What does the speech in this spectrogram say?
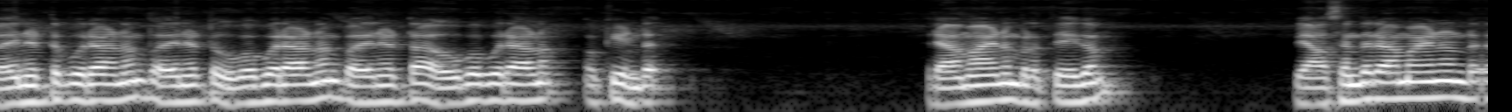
പതിനെട്ട് പുരാണം പതിനെട്ട് ഉപപുരാണം പതിനെട്ട് ഔപപുരാണം ഒക്കെ ഉണ്ട്. രാമായണം പ്രത്യേകം. വ്യാസന്റെ രാമായണമുണ്ട്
